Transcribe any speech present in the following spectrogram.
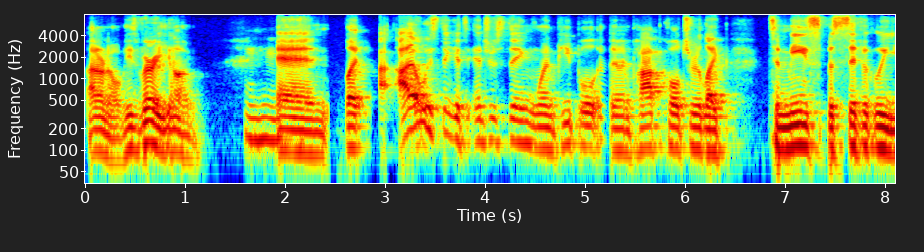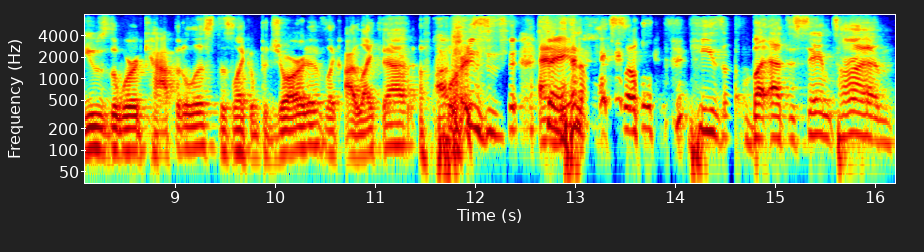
I don't know, he's very young. Mhm. And like, I always think it's interesting when people in pop culture, like to me specifically, use the word capitalist as like a pejorative. Like, I like that, of course and also he's but at the same time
